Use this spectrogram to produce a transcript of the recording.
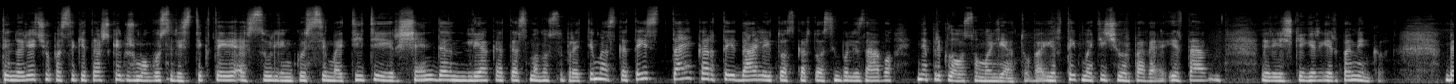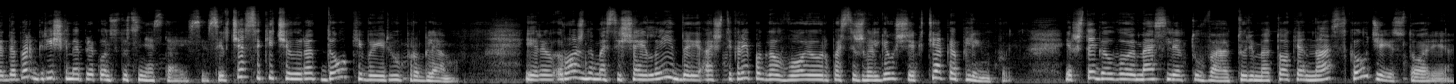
Tai norėčiau pasakyti, aš kaip žmogus vis tik tai esu linkusi matyti ir šiandien lieka tas mano supratimas, kad tai, tai kartai daliai tos kartos simbolizavo nepriklausomą Lietuvą. Ir taip matyčiau ir, pave, ir tą, reiškia, ir, ir paminklą. Bet dabar grįžkime prie konstitucinės teisės. Ir čia, sakyčiau, yra daug įvairių problemų. Ir ruoždamas į šiai laidai, aš tikrai pagalvojau ir pasižvalgiau šiek tiek aplinkui. Ir štai galvoju, mes Lietuva turime tokią, na, skaudžią istoriją.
